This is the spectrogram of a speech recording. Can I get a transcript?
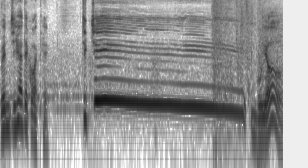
왠지 해야 될 것 같아. 직진. 뭐야?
